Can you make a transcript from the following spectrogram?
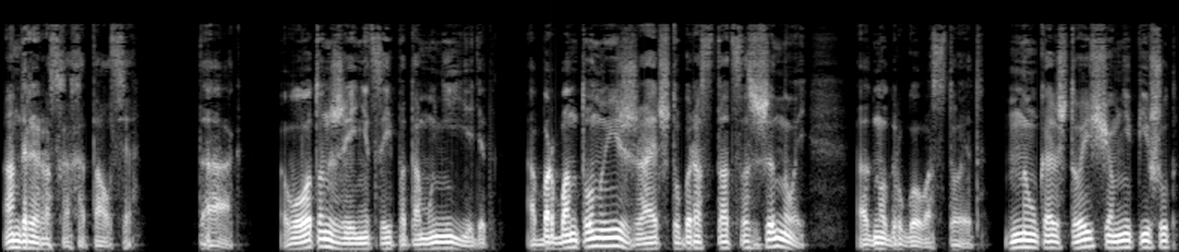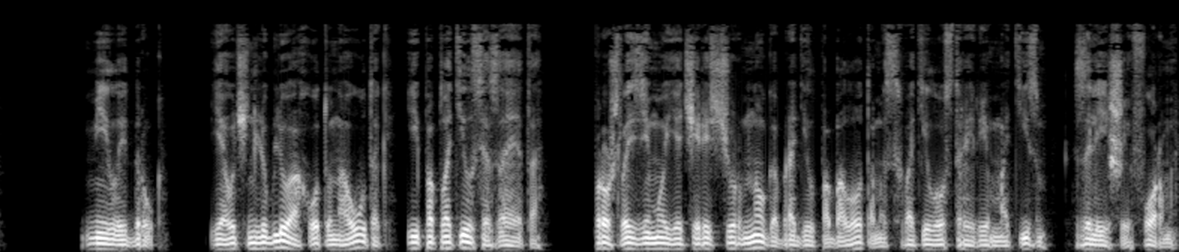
Андре расхохотался. Так, вот он женится и потому не едет. А Барбантон уезжает, чтобы расстаться с женой. Одно другого стоит. Ну-ка, что еще мне пишут? Милый друг, я очень люблю охоту на уток и поплатился за это. Прошлой зимой я чересчур много бродил по болотам и схватил острый ревматизм злейшей формы.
